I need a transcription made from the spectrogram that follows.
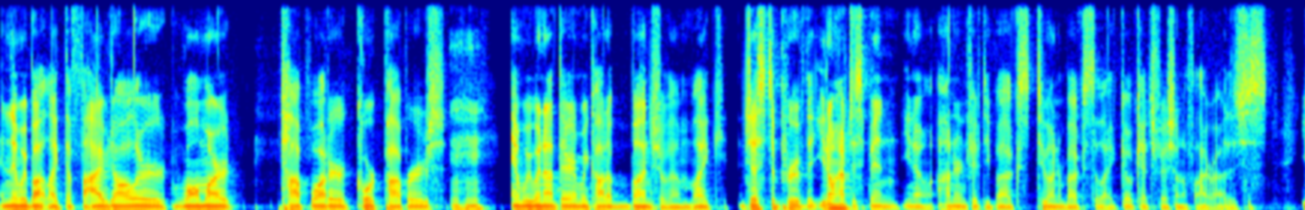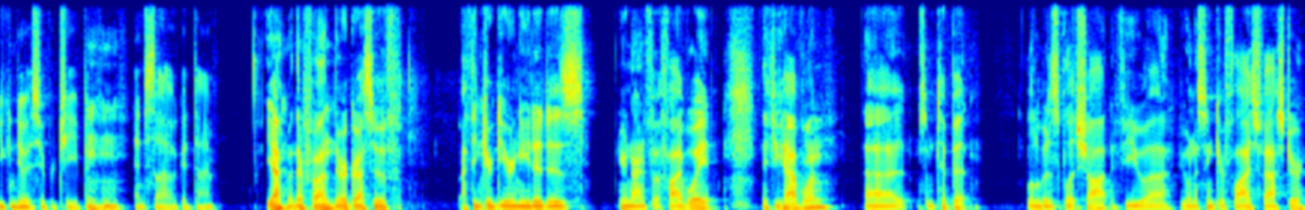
and then we bought like the five dollar Walmart top water cork poppers Mm-hmm. and we went out there and we caught a bunch of them like just to prove that you don't have to spend you know 150 bucks 200 bucks to like go catch fish on a fly rod it's just you can do it super cheap and, Mm-hmm. and still have a good time Yeah, and they're fun. They're aggressive. I think your gear needed is your nine foot five weight, if you have one. Uh, some tippet, a little bit of split shot if you uh, if you want to sink your flies faster.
